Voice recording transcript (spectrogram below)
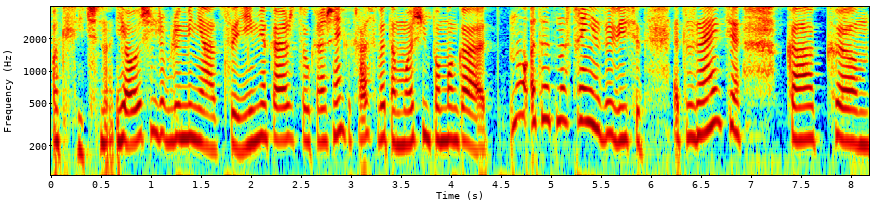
Отлично. Я очень люблю меняться, и мне кажется, украшения как раз в этом очень помогают. Ну, это от настроения зависит. Это, знаете, как... Э,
